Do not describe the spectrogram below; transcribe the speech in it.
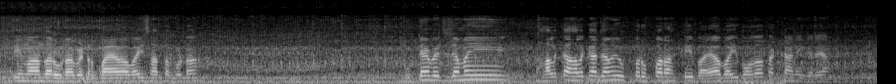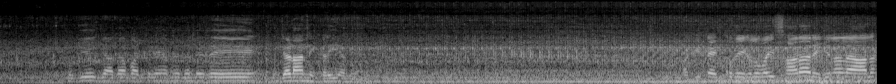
ਸ਼ਕਤੀਮਾਨ ਦਾ ਰੋਟਾਵੇਟਰ ਪਾਇਆ ਵਾ ਬਾਈ 7 ਫੁੱਟ। ਬੂਟਿਆਂ ਵਿੱਚ ਜਮਾਂ ਹੀ ਹਲਕਾ ਹਲਕਾ ਜਮਾਂ ਉੱਪਰ ਉੱਪਰ ਰੱਖ ਕੇ ਹੀ ਵਾਇਆ ਬਾਈ, ਬਹੁਤਾ ਧੱਕਾ ਨਹੀਂ ਕਰਿਆ। ਕਿਉਂਕਿ ਇਹ ਜ਼ਿਆਦਾ ਪੱਟ ਗਿਆ, ਫਿਰ ਥੱਲੇ ਤੇ ਜੜਾਂ ਨਿਕਲ ਹੀ ਜਾਂਦੀਆਂ। ਬਾਕੀ ਟਰੈਕਟਰ ਦੇਖ ਲਓ ਬਾਈ, ਸਾਰਾ origignal ਲਾਲ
